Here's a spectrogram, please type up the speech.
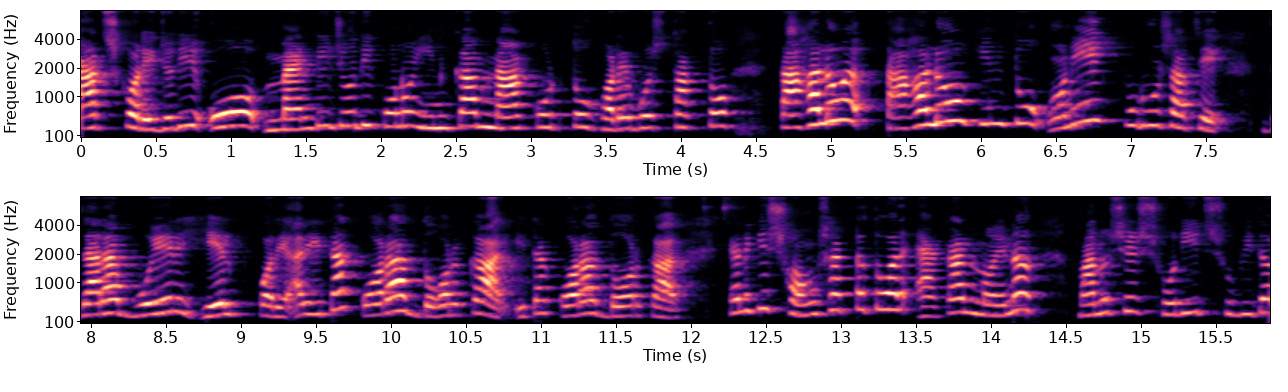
কাজ করে, যদি ও ম্যান্ডি যদি কোনো ইনকাম না করতো, ঘরে বসে থাকতো, তাহলেও তাহলেও কিন্তু অনেক পুরুষ আছে যারা বইয়ের হেল্প করে। আর এটা করা দরকার, এটা করা দরকার। কেন কি সংসারটা তো আর একার নয় না? মানুষের শরীর সুবিধা,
